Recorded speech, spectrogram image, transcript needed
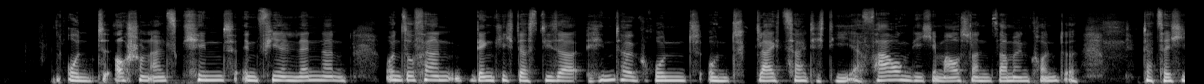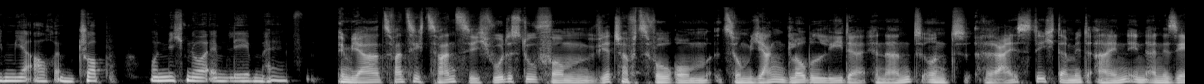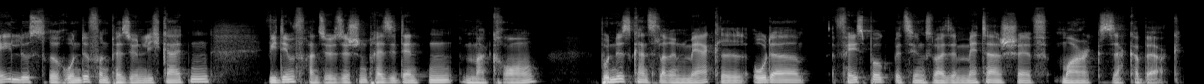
und auch schon als Kind in vielen Ländern. Insofern denke ich, dass dieser Hintergrund und gleichzeitig die Erfahrung, die ich im Ausland sammeln konnte, tatsächlich mir auch im Job und nicht nur im Leben helfen. Im Jahr 2020 wurdest du vom Wirtschaftsforum zum Young Global Leader ernannt und reist dich damit ein in eine sehr illustre Runde von Persönlichkeiten wie dem französischen Präsidenten Macron, Bundeskanzlerin Merkel oder Facebook bzw. Meta-Chef Mark Zuckerberg.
